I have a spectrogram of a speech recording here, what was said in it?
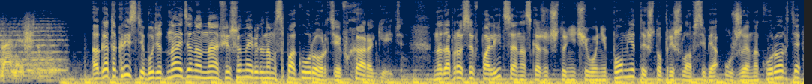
vanished. Агата Кристи будет найдена на фешенебельном спа-курорте в Харрогейте. На допросе в полиции она скажет, что ничего не помнит и что пришла в себя уже на курорте.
